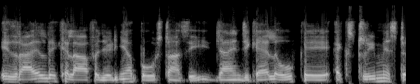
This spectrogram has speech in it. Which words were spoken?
ਇਜ਼ਰਾਈਲ ਦੇ ਖਿਲਾਫ ਜਿਹੜੀਆਂ ਪੋਸਟਾਂ ਸੀ, ਜਾਂ ਇੰਜ ਕਹਿ ਲਓ ਕਿ ਐਕਸਟ੍ਰੀਮਿਸਟ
